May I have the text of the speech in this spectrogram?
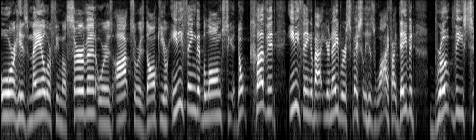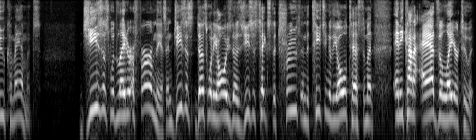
or his male or female servant or his ox or his donkey or anything that belongs to you. Don't covet anything about your neighbor, especially his wife. Right? David broke these two commandments. Jesus would later affirm this. And Jesus does what he always does. Jesus takes the truth and the teaching of the Old Testament and he kind of adds a layer to it.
